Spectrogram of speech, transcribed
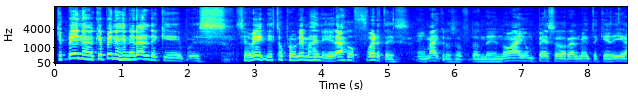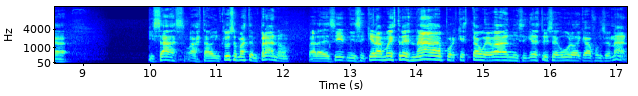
Qué pena, qué pena en general de que pues se ven estos problemas de liderazgo fuertes en Microsoft, donde no hay un peso realmente que diga, quizás hasta incluso más temprano, para decir, ni siquiera muestres nada porque esta huevada ni siquiera estoy seguro de que va a funcionar.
